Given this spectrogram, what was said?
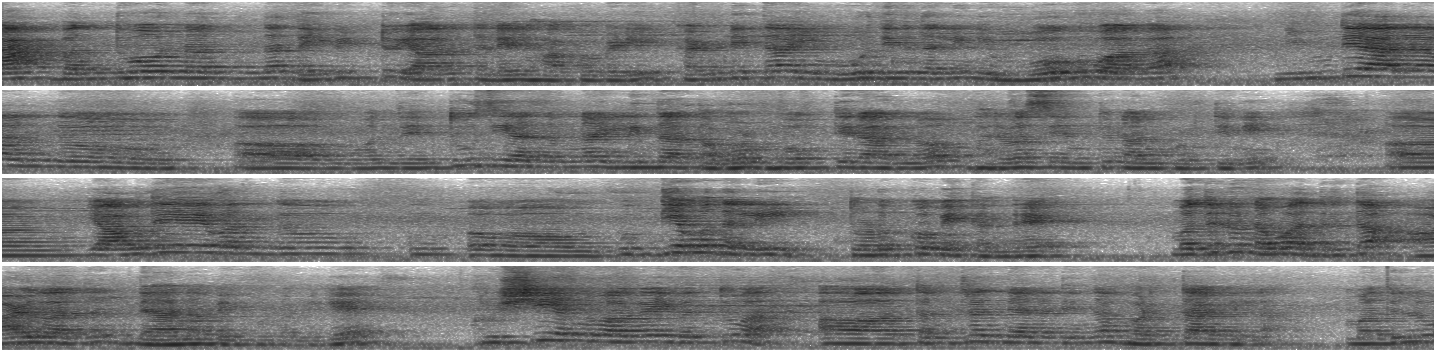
ಯಾಕೆ ಬಂದು ಅನ್ನೋದನ್ನ ದಯವಿಟ್ಟು ಯಾರು ತಲೆಯಲ್ಲಿ ಹಾಕೋಬೇಡಿ. ಖಂಡಿತ ಈ ಮೂರು ದಿನದಲ್ಲಿ ನೀವು ಹೋಗುವಾಗ ನಿಮ್ಮದೇ ಆದ ಒಂದು ಒಂದು ಎಂತೂಸಿಯಾಸಮ್ನ ಇಲ್ಲಿಂದ ತಗೊಂಡು ಹೋಗ್ತೀರಾ ಅನ್ನೋ ಭರವಸೆ ಅಂತೂ ನಾನು ಕೊಡ್ತೀನಿ. ಯಾವುದೇ ಒಂದು ಉದ್ಯಮದಲ್ಲಿ ತೊಡಕೋಬೇಕಂದ್ರೆ ಮೊದಲು ನಾವು ಅದರದ ಆಳವಾದ ಜ್ಞಾನ ಬೇಕು ನಮಗೆ. ಕೃಷಿ ಅನ್ನುವಾಗ ಇವತ್ತು ತಂತ್ರಜ್ಞಾನದಿಂದ ಹೊರತಾಗಿಲ್ಲ. ಮೊದಲು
